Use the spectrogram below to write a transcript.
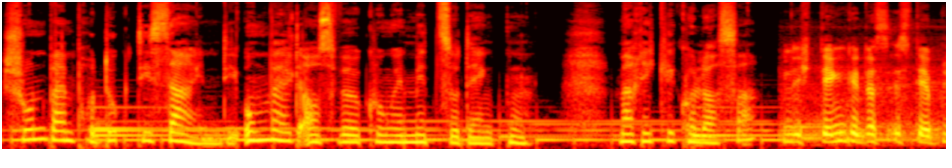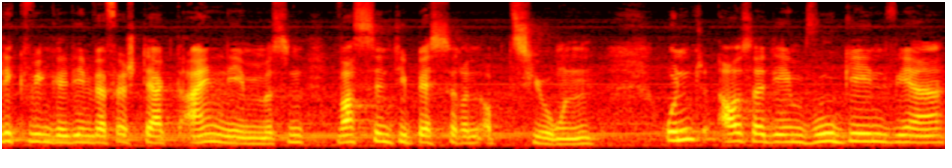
schon beim Produktdesign die Umweltauswirkungen mitzudenken. Marike Kolossa. Ich denke, das ist der Blickwinkel, den wir verstärkt einnehmen müssen. Was sind die besseren Optionen? Und außerdem, wo gehen wir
